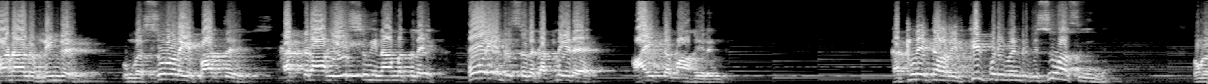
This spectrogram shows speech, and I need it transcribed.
ஆனாலும் நீங்கள் உங்க சூழ்நிலையை பார்த்து கத்தராக இயேசுவின் நாமத்திலே போ என்று சொல்ல கட்டளையிட ஆயத்தமாக இருங்க கட்டளையிட்ட அவை கீழ்ப்படியும் என்று விசுவாசியுங்க உங்க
